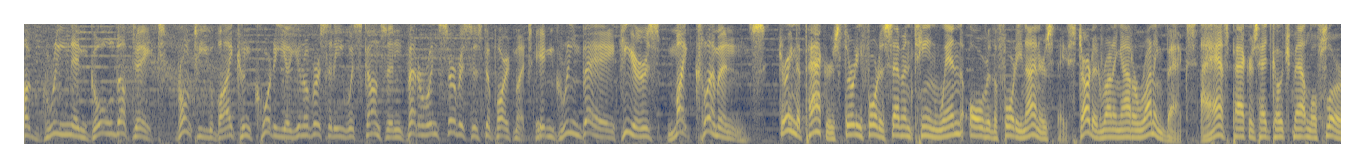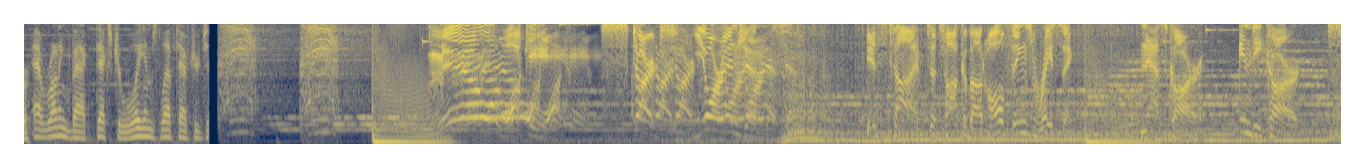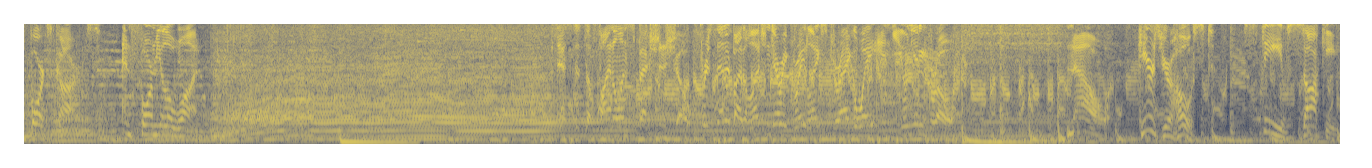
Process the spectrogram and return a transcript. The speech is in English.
A green and gold update brought to you by Concordia University, Wisconsin Veteran Services Department in Green Bay. Here's Mike Clemens. During the Packers' 34 17 win over the 49ers, they started running out of running backs. I asked Packers head coach Matt LaFleur at running back Dexter Williams left after just Milwaukee. Start your engines. It's time to talk about all things racing NASCAR, IndyCar, sports cars, and Formula One. This is the Final Inspection Show, presented by the legendary Great Lakes Dragaway in Union Grove. Now, here's your host, Steve Zocchi.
